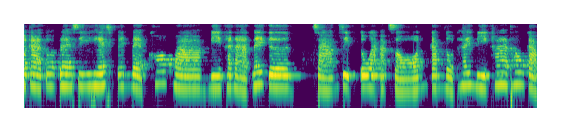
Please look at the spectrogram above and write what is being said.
ประกาศตัวแปร ch เป็นแบบข้อความมีขนาดไม่เกิน 30 ตัวอักษรกำหนดให้มีค่าเท่ากับ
